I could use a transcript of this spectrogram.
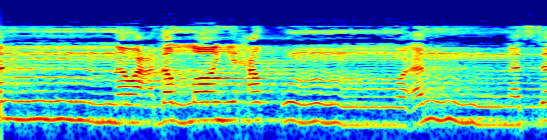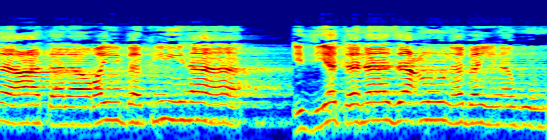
أن وعد الله حق وأن الساعة لا ريب فيها إذ يتنازعون بينهم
